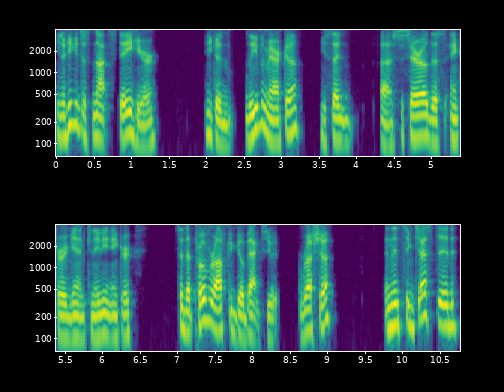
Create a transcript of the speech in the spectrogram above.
You know, he could just not stay here. He could leave America. He said uh, Seixeiro, this anchor again, Canadian anchor, said that Provorov could go back to Russia, and then suggested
